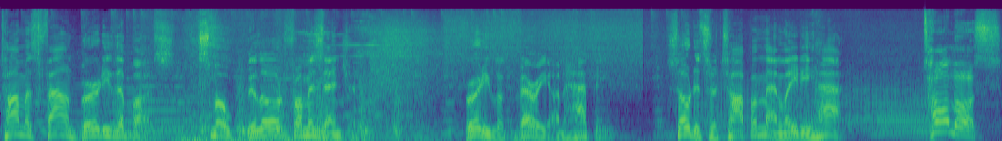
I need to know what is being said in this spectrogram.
Thomas found Bertie the bus. Smoke billowed from his engine. Bertie looked very unhappy. So did Sir Topham and Lady Hatt. Thomas,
